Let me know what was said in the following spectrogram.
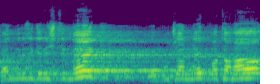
kendinizi geliştirmek ve bu cennet vatana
